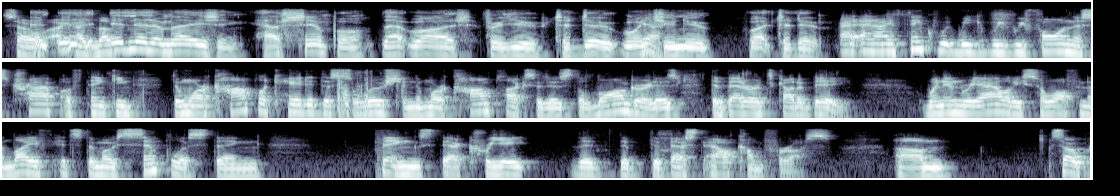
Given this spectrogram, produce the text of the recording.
So and I, isn't, love, isn't it amazing how simple that was for you to do once yeah. you knew what to do? And, and I think we, we, we, we fall in this trap of thinking the more complicated the solution, the more complex it is, the longer it is, the better it's got to be when in reality, so often in life, it's the most simplest thing, things that create the, the, the best outcome for us. Um, so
